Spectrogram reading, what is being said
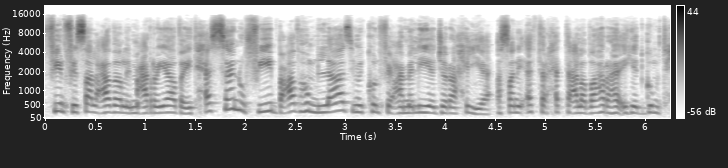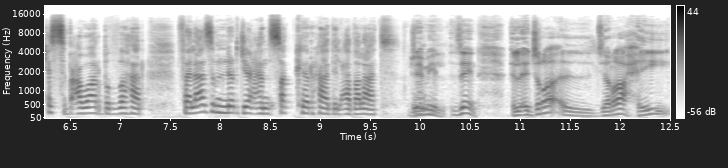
في انفصال عضلي مع الرياضة يتحسن وفي بعضهم لازم يكون في عملية جراحية. أصلا يأثر حتى على ظهرها هي تقوم تحس بعوار بالظهر. فلازم نرجع نسكر هذه العضلات. جميل. زين الإجراء الجراحي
